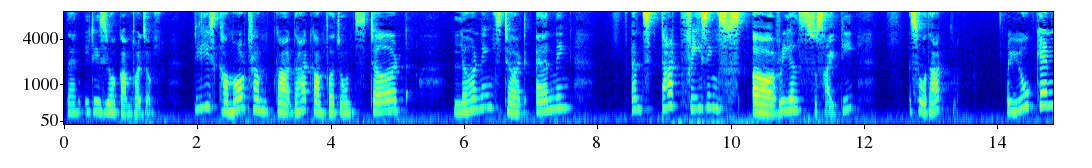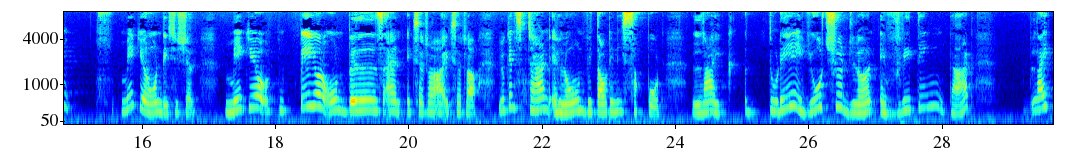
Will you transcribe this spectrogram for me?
then it is your comfort zone. Please come out from that comfort zone. Start learning, start earning and start facing a uh, real society so that you can make your own decision make your pay your own bills and etc etc you can stand alone without any support. Like today you should learn everything that like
